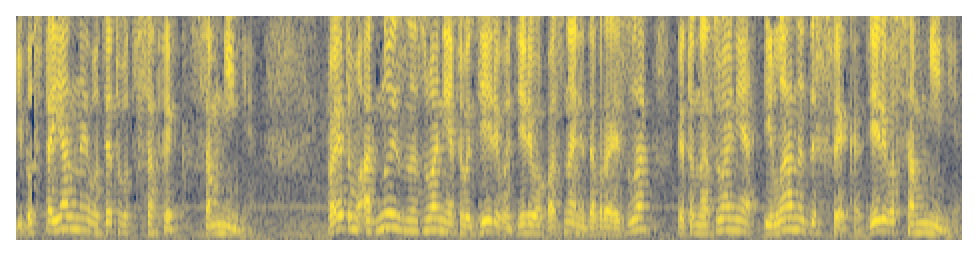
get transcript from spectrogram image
И постоянное вот это вот сафек, сомнение – Поэтому одно из названий этого дерева, дерево познания добра и зла, это название Илана Десфека, дерево сомнения.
